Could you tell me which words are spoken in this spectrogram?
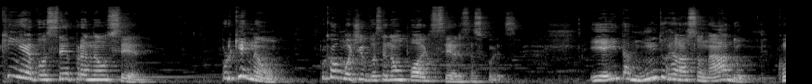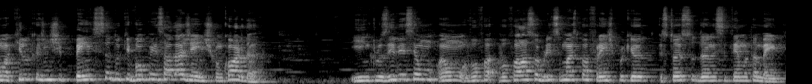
quem é você para não ser? Por que não? Por qual motivo você não pode ser essas coisas? E aí está muito relacionado com aquilo que a gente pensa do que vão pensar da gente, concorda? E inclusive esse é um, é um vou, vou, falar sobre isso mais para frente porque eu estou estudando esse tema também.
